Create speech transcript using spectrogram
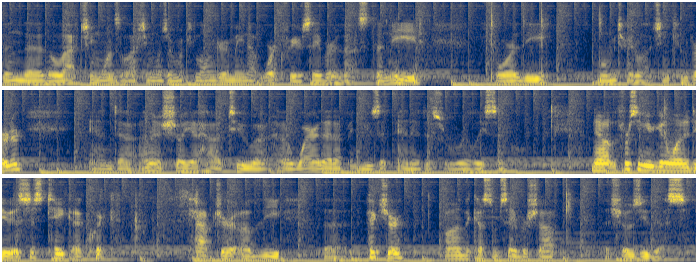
than the, the latching ones. The latching ones are much longer. It may not work for your saber. That's the need for the momentary latching converter. And uh, I'm going to show you how to, uh, how to wire that up and use it, and it is really simple. Now, the first thing you're going to want to do is just take a quick capture of the, the, the picture on the Custom Saber Shop that shows you this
